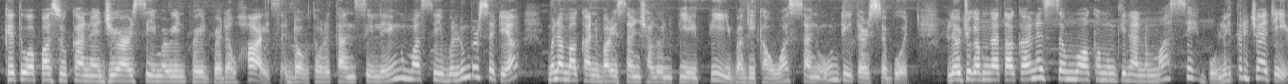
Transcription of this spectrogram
Ketua Pasukan GRC Marine Parade Bradel Heights, Dr. Tan Siling masih belum bersedia menamakan barisan calon PAP bagi kawasan undi tersebut. Beliau juga mengatakan semua kemungkinan masih boleh terjadi.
